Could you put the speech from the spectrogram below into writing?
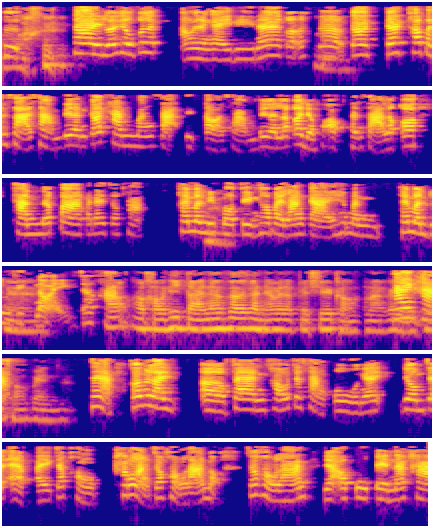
คือใช่แล้วโยมก็เลยเอาอยัางไงดีนะก็ก็ก็ก็เข้าพรรษาสามเดือน ก็ทันมังสะติดต่อสามเดือน แล้วก็เดี๋ยวพอออกพรรษาแล้วก็ทันเนื้อปลาก็ได้เจ้าค่ะ ให้มันมีโปรตีนเข้าไปร่างกายให้มันให้มันดูดีหน่อยเจ้าค่ะ เอาของที่ตายแล้วก็กันนะเวลาไปซื้อของมาก็ใช่ค่ะของเป็นใช่ค่ะก็เวลาเออแฟนเขาจะสั่งปูเงี้ยโยมจะแอบไปเจ้าของข้างหลังเจ้าของร้านบอก เจ้าของร้านอย่าเอาปูเป็นนะคะ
